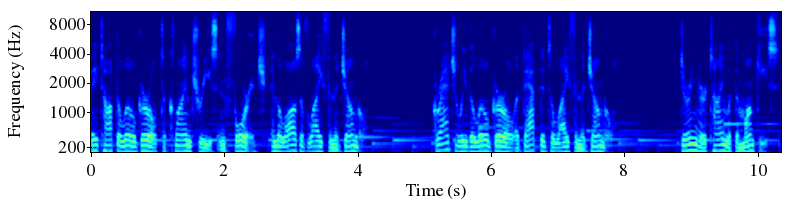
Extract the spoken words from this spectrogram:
They taught the little girl to climb trees and forage and the laws of life in the jungle. Gradually the little girl adapted to life in the jungle. During her time with the monkeys,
